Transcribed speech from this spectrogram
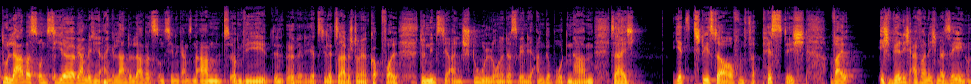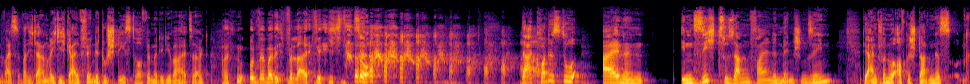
du laberst uns hier, wir haben dich nicht eingeladen, du laberst uns hier den ganzen Abend irgendwie, den, oder jetzt die letzte halbe Stunde den Kopf voll. Du nimmst dir einen Stuhl, ohne dass wir ihn dir angeboten haben. Sag ich, jetzt stehst du auf und verpiss dich, weil ich will dich einfach nicht mehr sehen. Und weißt du, was ich daran richtig geil finde? Du stehst drauf, wenn man dir die Wahrheit sagt. Und wenn man dich beleidigt. So. Da konntest du einen in sich zusammenfallenden Menschen sehen, der einfach nur aufgestanden ist und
